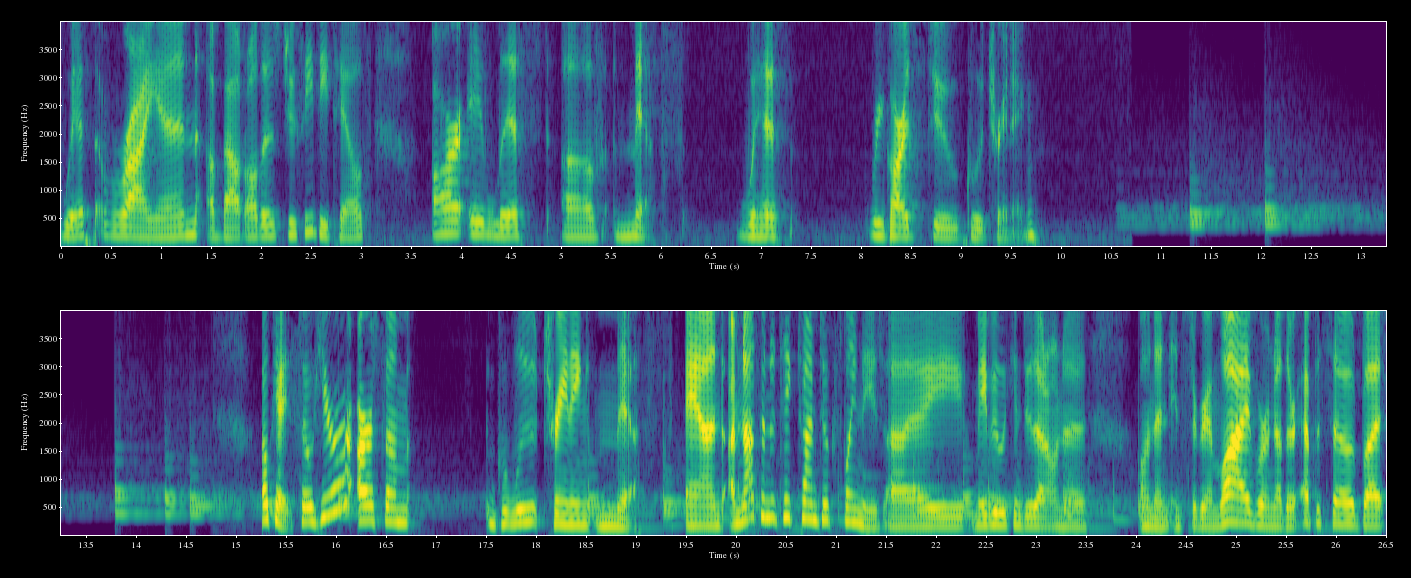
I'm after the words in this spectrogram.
with Ryan about all those juicy details are a list of myths with regards to glute training. Okay, so here are some glute training myths, and I'm not going to take time to explain these. I maybe we can do that on a on an Instagram live or another episode, but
